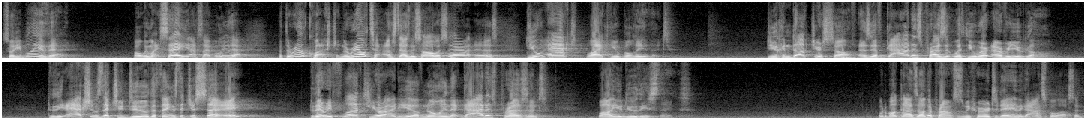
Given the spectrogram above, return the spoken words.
So, do you believe that? Well, we might say, yes, I believe that. But the real question, the real test, as we saw with Sarah, is do you act like you believe it? Do you conduct yourself as if God is present with you wherever you go? Do the actions that you do, the things that you say, do they reflect your idea of knowing that God is present while you do these things? What about God's other promises? We heard today in the gospel lesson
